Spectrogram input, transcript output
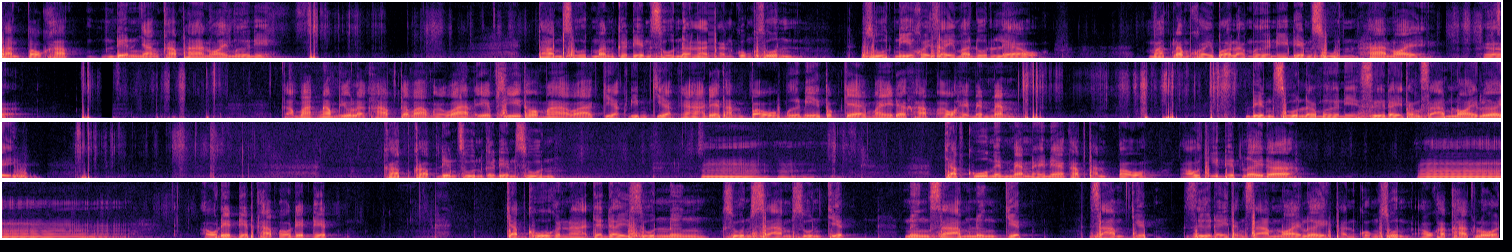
ท่านเป่าครับ เด่นหยังครับห้าน้อยมือนี่ตามสูตรมันก็เด่นศูนย์นั่นละท่านกงซุนสูตรนี่ข่อยใส่มาโดนแล้ว มักน้ำข่อยบ่ละมือนี่เด่นศูนย์ห้าน้อย เออก็มักน้ำอยู่แหละครับ แต่ว่าเหมื่อวานเอฟซีโทรมาว่าเกียกดินเกียกงาได้ท่านเปามือนี่ต้องแก้ไม่ได้ครับ เอาให้แม่นแม่นๆ เด่นศูนย์ละมือนี่ซื้อได้ทั้งสามน้อยเลยครับครับเด่นศูนย์กับเด่นศูนย์อืมอืมจับคู่แม่นแม่นให้แน่ครับ ท่านเปาเอาที่เด็ดเลยเด้ออืมเอาเด็ดเด็ดครับ เอาเด็ดเด็ดจับคู่กันนะจะได้ศูนย์หนึ่งศูนย์สามศูนย์เจ็ดหนึ่งสามหนึ่งเจ็ดสามเจ็ด ซื้อได้ทั้งสามน้อยเลย ท่านกงสุนเอาคักคักโลด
